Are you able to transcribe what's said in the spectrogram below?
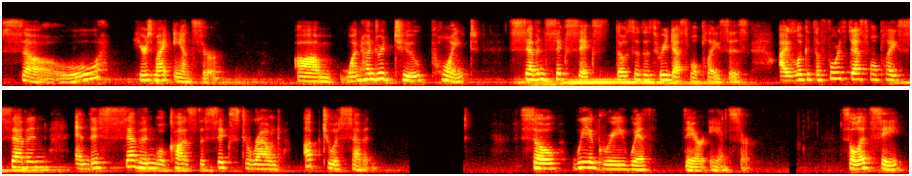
So here's my answer. Um, 102.766, those are the three decimal places. I look at the fourth decimal place seven, and this seven will cause the six to round up to a seven. So we agree with their answer. So let's see.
